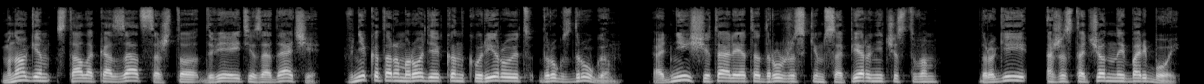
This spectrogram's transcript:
Многим стало казаться, что две эти задачи в некотором роде конкурируют друг с другом. Одни считали это дружеским соперничеством, другие – ожесточенной борьбой.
